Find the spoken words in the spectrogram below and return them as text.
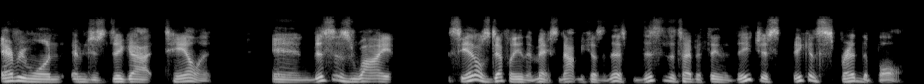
Everyone and just they got talent. And this is why Seattle's definitely in the mix, not because of this, but this is the type of thing that they just they can spread the ball.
